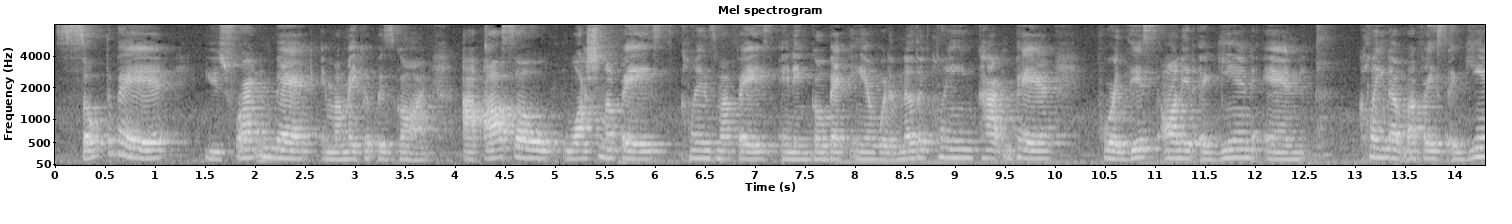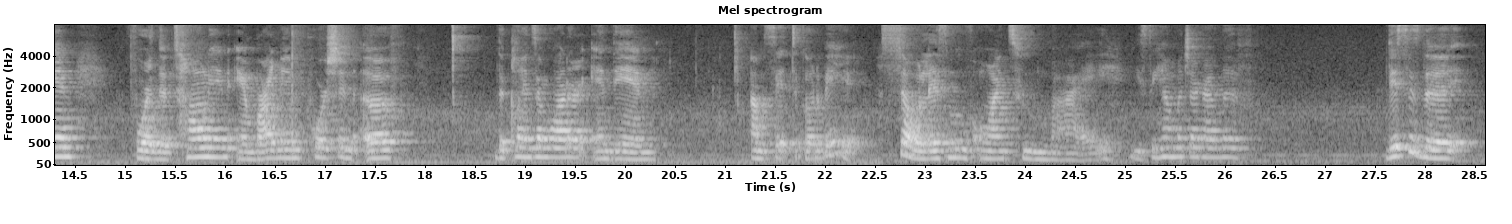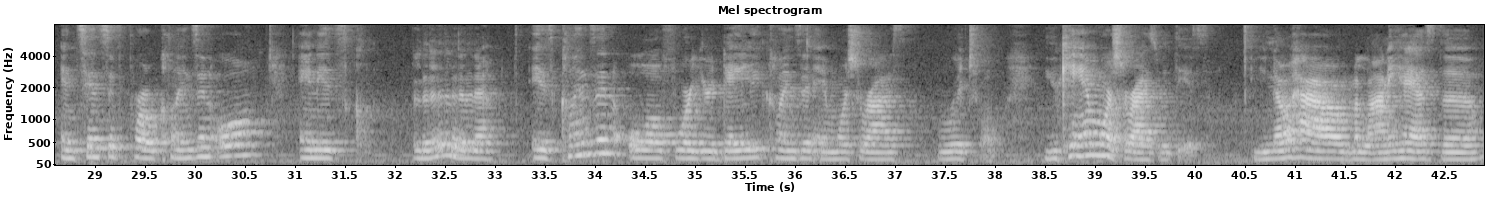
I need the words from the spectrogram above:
soak the pad, use front and back and my makeup is gone i also wash my face cleanse my face and then go back in with another clean cotton pad pour this on it again and clean up my face again for the toning and brightening portion of the cleansing water and then I'm set to go to bed. So let's move on to my, you see how much I got left? This is the Intensive Pro Cleansing Oil and it's is cleansing oil for your daily cleansing and moisturize ritual. You can moisturize with this. You know how Milani has the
